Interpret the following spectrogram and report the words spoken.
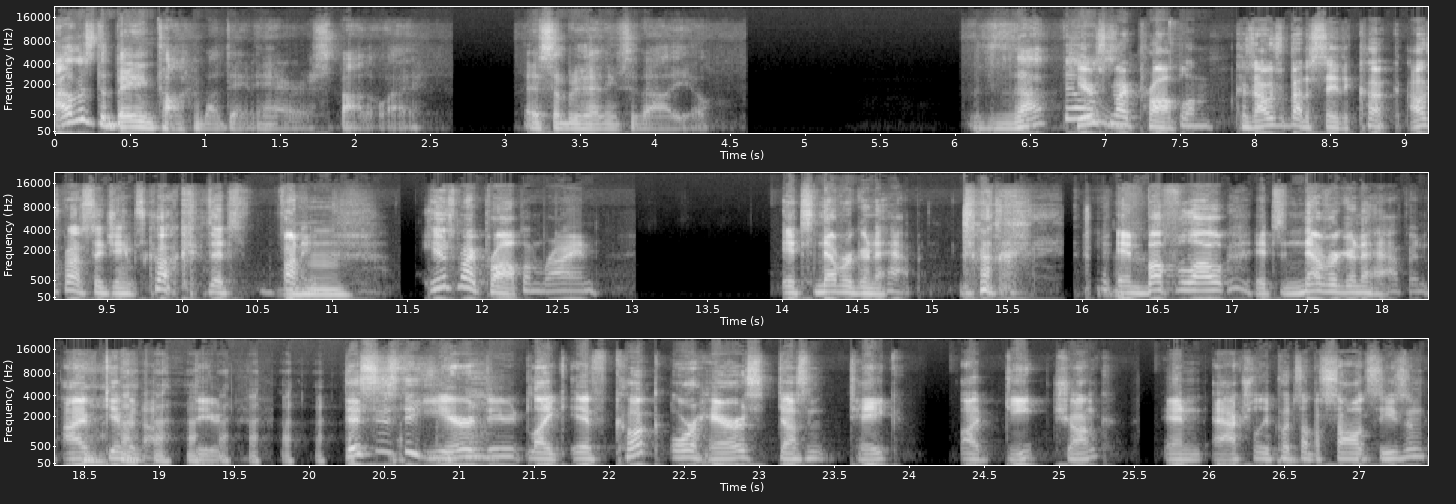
I was debating talking about Damian Harris, by the way, as somebody who thinks of value. That feels, Here's my problem because I was about to say the Cook. I was about to say James Cook. That's funny. Mhm. Here's my problem, Ryan. It's never going to happen. In Buffalo, it's never going to happen. I've given up, dude. This is the year, dude. Like, if Cook or Harris doesn't take a deep chunk and actually puts up a solid season,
